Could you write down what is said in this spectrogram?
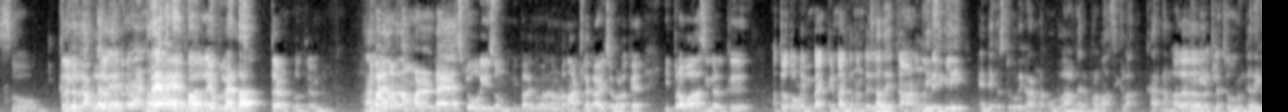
സോ വേണ്ടോ. വേണ്ടോ. ഈ പറയുന്ന പോലെ നമ്മളുടെ സ്റ്റോറീസും ഈ പറയുന്ന പോലെ നമ്മുടെ നാട്ടിലെ കാഴ്ചകളൊക്കെ ഈ പ്രവാസികൾക്ക് അത്രത്തോളം ഇമ്പാക്ട് ഉണ്ടാക്കുന്നുണ്ട്. അത് കാണുന്നുണ്ട്. ബേസിക്കലി എന്റെ ഒക്കെ സ്റ്റോറി കാണുന്ന കൂടുതൽ ആൾക്കാരും പ്രവാസികളാ. കാരണം. വീട്ടിലെ ചോറും കറി.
